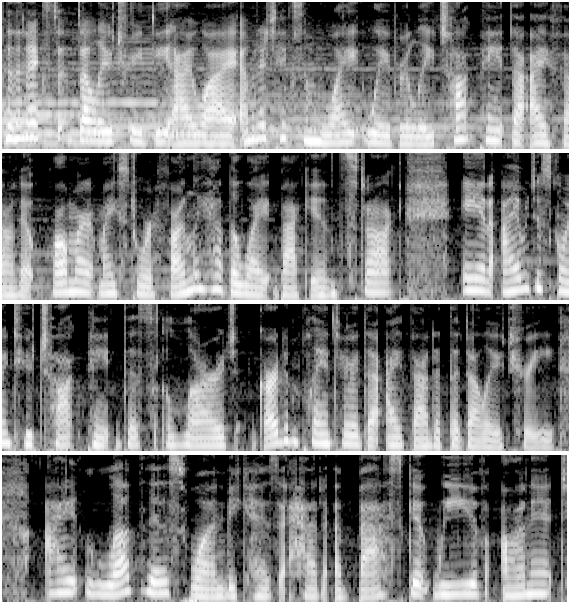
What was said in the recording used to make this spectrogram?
For the next Dollar Tree DIY, I'm going to take some white Waverly chalk paint that I found at Walmart. My store finally had the white back in stock, and I'm just going to chalk paint this large garden planter that I found at the Dollar Tree. I love this one because it had a basket weave on it,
